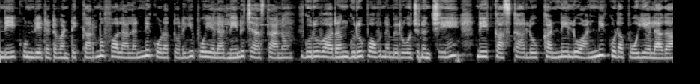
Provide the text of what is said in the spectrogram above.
నీకుండేటటువంటి కర్మఫలాలన్నీ కూడా తొలగిపోయేలా నేను చేస్తాను. గురువారం గురు పౌర్ణమి రోజు నుంచి నీ కష్టాలు కన్నీళ్ళు అన్నీ కూడా పోయేలాగా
